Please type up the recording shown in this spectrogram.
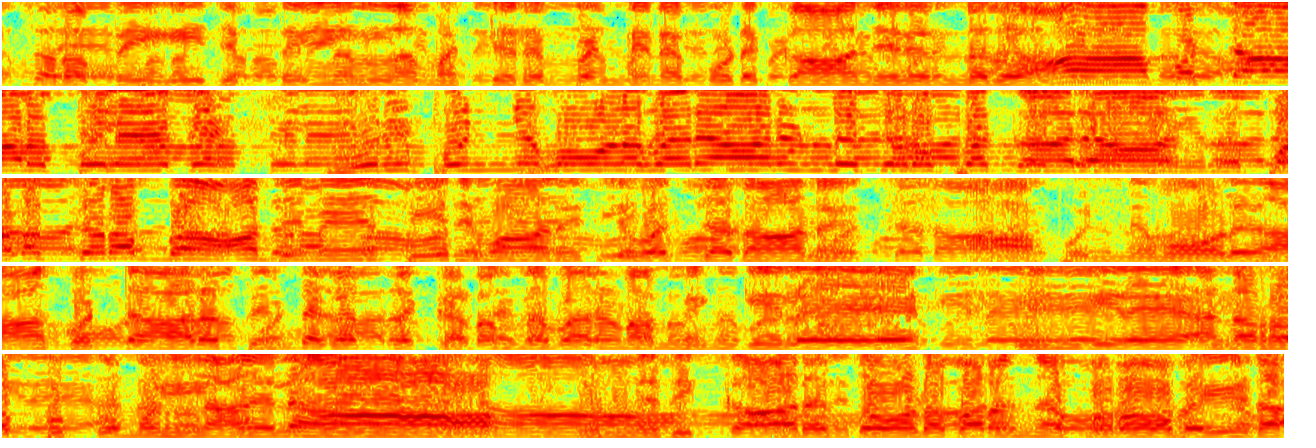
പടച്ചറബ് ഈജിപ്തിൽ നിന്ന് മറ്റൊരു പെണ്ണിനെ കൊടുക്കാനിരുന്നത് ആ കൊട്ടാരത്തിലേക്ക് ഒരു പൊന്നുമോൾ വരാനുണ്ട് ചെറുപ്പക്കാരാ പടച്ച റബ്ബ് ആദ്യമേ തീരുമാനിച്ചു വച്ചതാണ്. ആ പൊന്നുമോൾ ആ കൊട്ടാരത്തിന്റെ കത്ത് കടന്നു വരണമെങ്കിലേ എങ്കിലേ അണറബുക്കുമില്ല എന്ന് ധിക്കാരത്തോടെ പറഞ്ഞ ഫറോബയുടെ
